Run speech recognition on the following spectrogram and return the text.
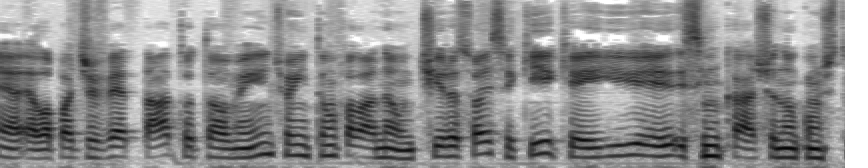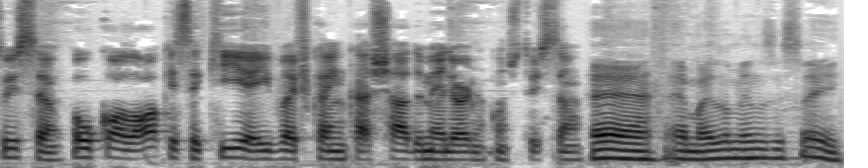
É, ela pode vetar totalmente ou então falar, não, tira só esse aqui que aí se encaixa na Constituição. Ou coloca esse aqui e aí vai ficar encaixado melhor na Constituição. É, é mais ou menos isso aí.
